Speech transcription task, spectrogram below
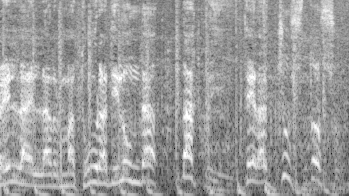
Quella è l'armatura di Lunda? Da qui, te la giusto subito.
